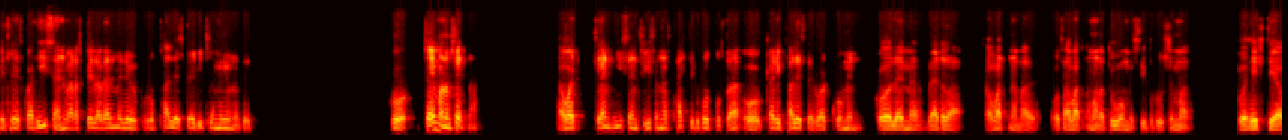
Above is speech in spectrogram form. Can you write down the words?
millir hvað Hísen var að spila vel með Liverpool og Pallister ítla með United. Sko, tveimannum senna þá var Glenn Heesen síðanast hættir í fótbolta og Gary Pallister var komin góðuleg með að verða á varnamæður og það varnamann að dúa með Sýbrú sem að sko heilti á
